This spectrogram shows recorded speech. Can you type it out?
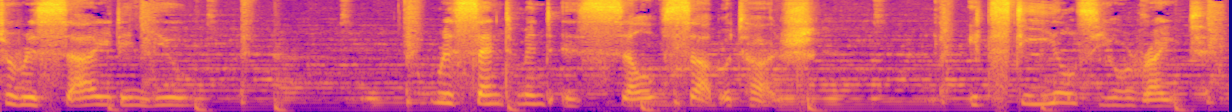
to reside in you. Resentment is self sabotage. It steals your right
